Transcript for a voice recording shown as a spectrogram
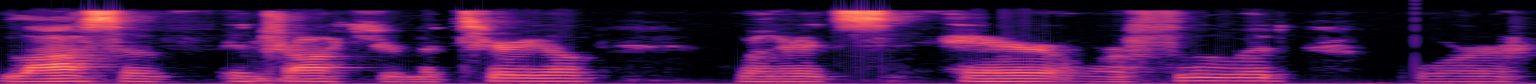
loss of intraocular material, whether it's air or fluid or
